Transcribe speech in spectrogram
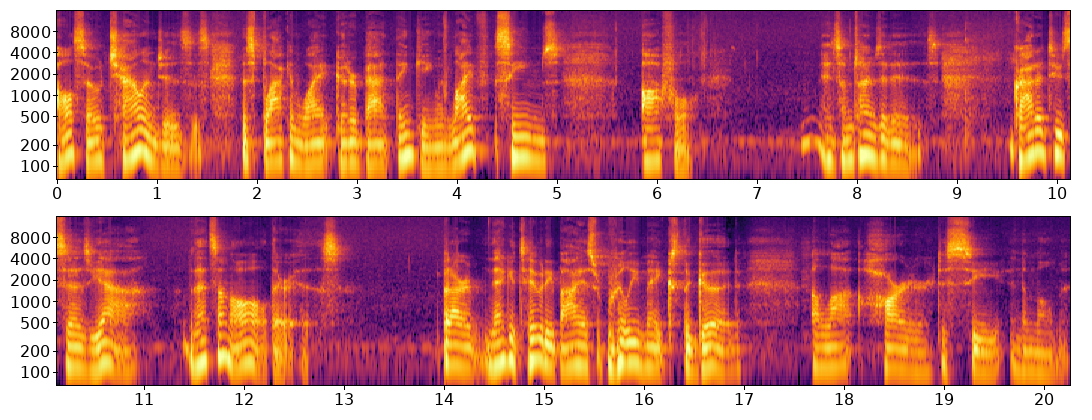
also challenges this black and white, good or bad thinking when life seems awful. And sometimes it is. Gratitude says, yeah, but that's not all there is. But our negativity bias really makes the good a lot harder to see in the moment.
